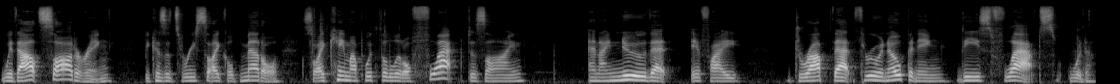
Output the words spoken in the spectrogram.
without soldering because it's recycled metal? So I came up with the little flap design, and I knew that if I drop that through an opening, these flaps would,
